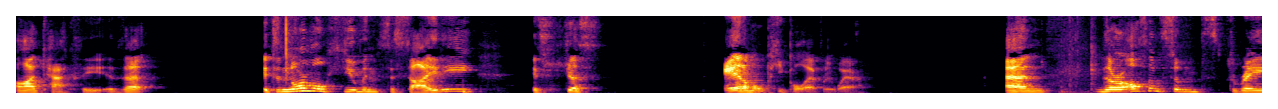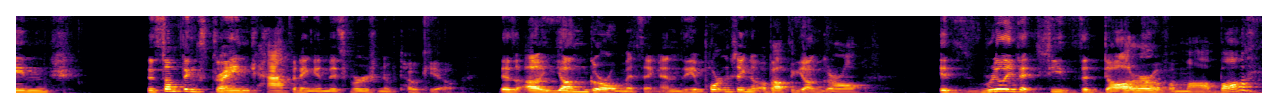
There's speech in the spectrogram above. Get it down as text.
Odd Taxi is that it's a normal human society. It's just animal people everywhere. And there are also some strange there's something strange happening in this version of Tokyo. there's a young girl missing, and the important thing about the young girl is really that she's the daughter of a mob boss.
